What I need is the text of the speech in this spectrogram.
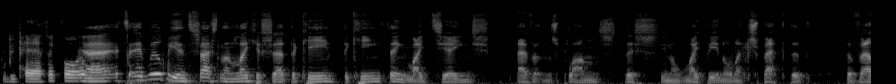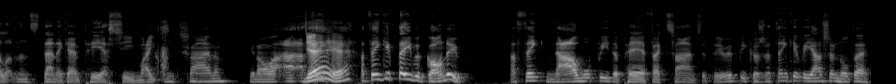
would be perfect for him. Yeah, it, it will be interesting. And like you said, the Kean, the Kean thing might change Everton's plans. This, you know, might be an unexpected development. Then again, PSG mightn't sign him. You know, I, I Yeah, think, yeah. I think if they were going to, I think now would be the perfect time to do it because I think if he has another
